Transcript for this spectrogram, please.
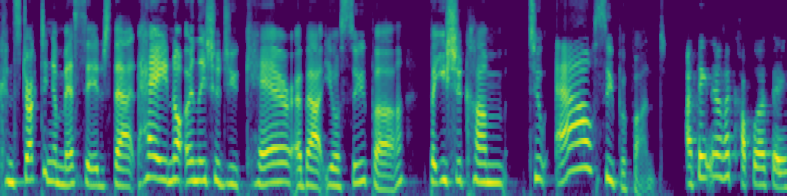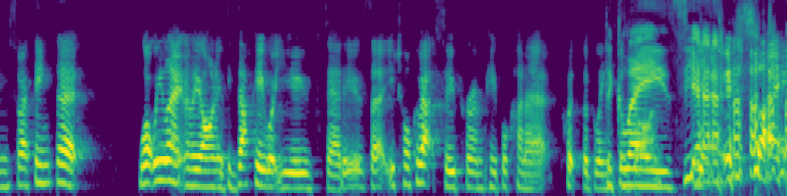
constructing a message that, hey, not only should you care about your super, but you should come to our super fund? I think there's a couple of things. So I think that what we learned early on is exactly what you've said is that you talk about super and people kind of put the blinkers the glaze on. yeah. yeah it's like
